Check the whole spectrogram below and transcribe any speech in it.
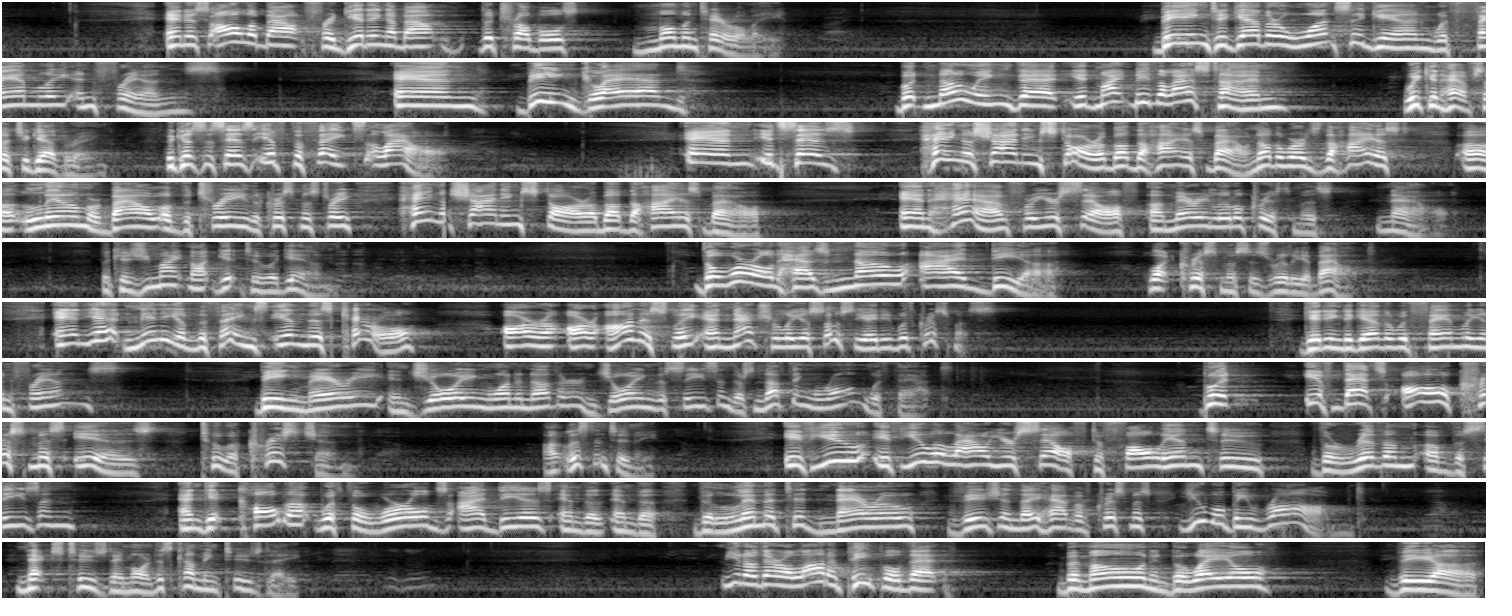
And it's all about forgetting about the troubles momentarily. Being together once again with family and friends and being glad, but knowing that it might be the last time we can have such a gathering. Because it says, if the fates allow. And it says, hang a shining star above the highest bough. In other words, the highest uh, limb or bough of the tree, the Christmas tree, hang a shining star above the highest bough and have for yourself a merry little Christmas now because you might not get to again. The world has no idea what Christmas is really about. And yet, many of the things in this carol are, are honestly and naturally associated with Christmas. Getting together with family and friends, being merry, enjoying one another, enjoying the season. There's nothing wrong with that. But if that's all Christmas is to a Christian, uh, listen to me. If you, if you allow yourself to fall into the rhythm of the season and get caught up with the world's ideas and the, and the, the limited, narrow vision they have of Christmas, you will be robbed next Tuesday morning, this coming Tuesday. You know, there are a lot of people that bemoan and bewail the, uh,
